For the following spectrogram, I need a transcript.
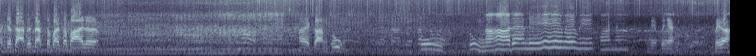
บรรยากาศเป็นแบบสบายๆเลย ใช่กลางทุ่ง ทุ่ง ทุ่งนาแดนนี้ไม่มี มหมายเนี่ยเป็นไงเป๊ะอะ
